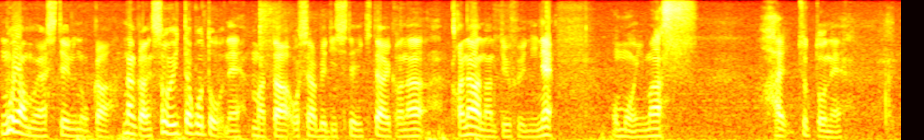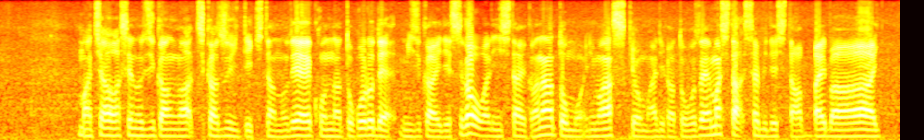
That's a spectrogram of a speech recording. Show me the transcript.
モヤモヤしてるのかなんかそういったことをねまたおしゃべりしていきたいかなかななんていうふうにね思います。はいちょっとね待ち合わせの時間が近づいてきたのでこんなところで短いですが終わりにしたいかなと思います。今日もありがとうございました。シャビでした。バイバーイ。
